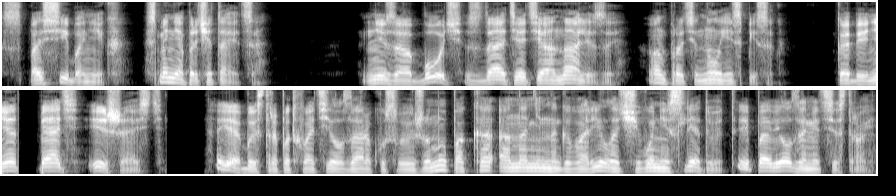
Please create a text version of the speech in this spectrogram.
«Спасибо, Ник. С меня причитается». «Не забудь сдать эти анализы». Он протянул ей список. «Кабинет пять и шесть. Я быстро подхватил за руку свою жену, пока она не наговорила, чего не следует, и повел за медсестрой.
